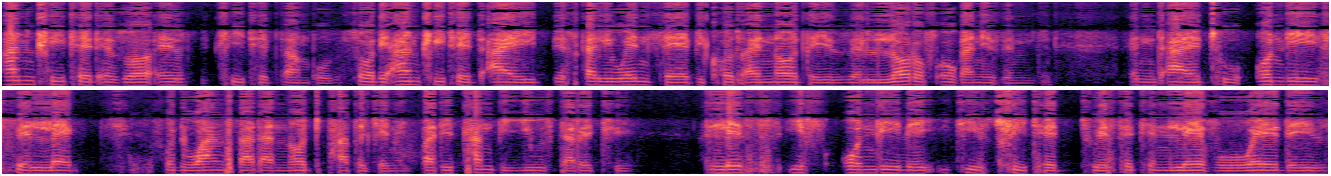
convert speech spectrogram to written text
untreated as well as the treated samples. So the untreated, I basically went there because I know there is a lot of organisms and I to only select for the ones that are not pathogenic, but it can't be used directly unless if only it is treated to a certain level where there is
